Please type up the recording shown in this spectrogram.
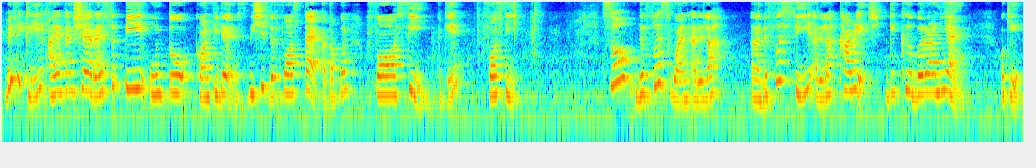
Basically, I akan share resipi untuk confidence Which is the four step ataupun 4C Okay 4C So, the first one adalah uh, The first C adalah courage Okay, keberanian. Okay,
